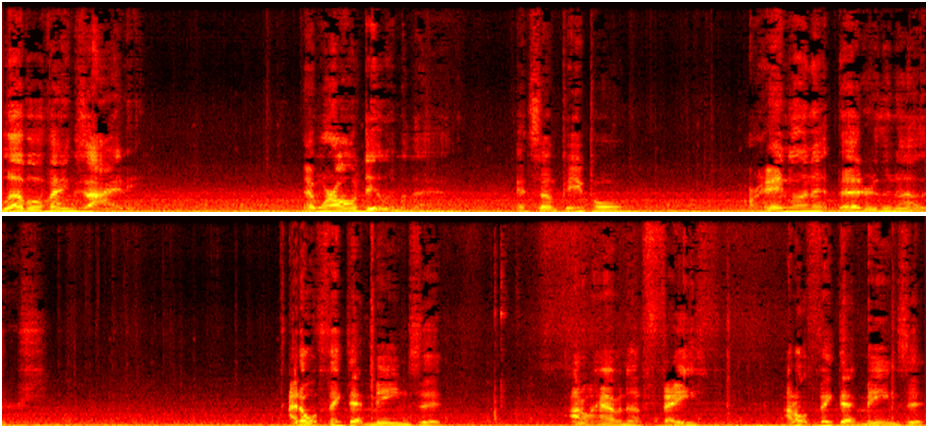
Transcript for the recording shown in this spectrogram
level of anxiety. And we're all dealing with that. And some people are handling it better than others. I don't think that means that I don't have enough faith. I don't think that means that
